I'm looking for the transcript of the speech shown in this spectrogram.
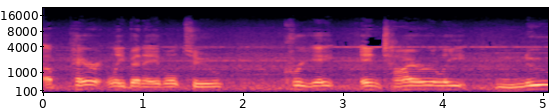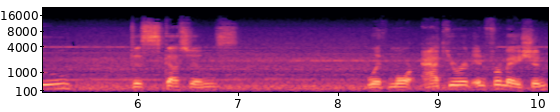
apparently been able to create entirely new discussions with more accurate information,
